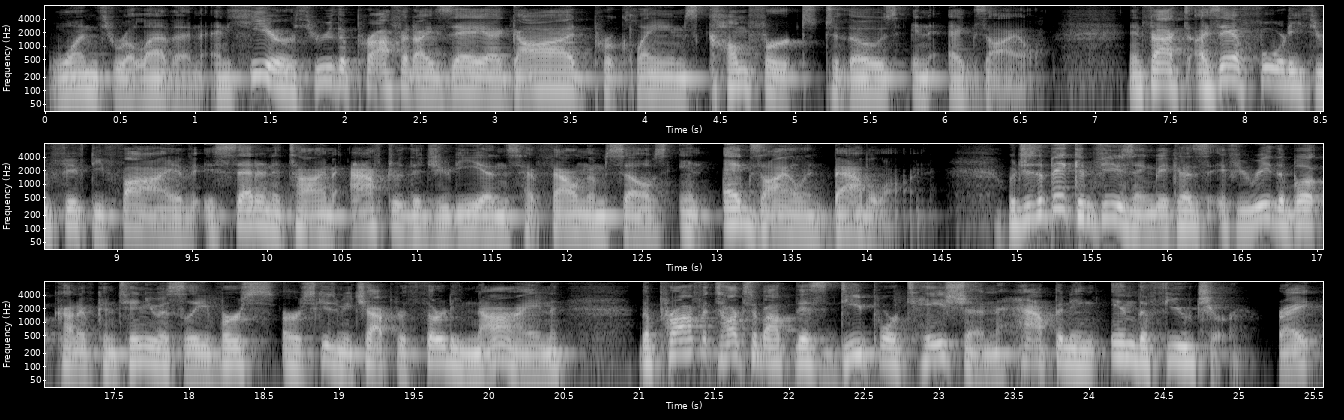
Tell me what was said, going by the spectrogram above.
1 through 11. And here, through the prophet Isaiah, God proclaims comfort to those in exile. In fact, Isaiah 40 through 55 is set in a time after the Judeans have found themselves in exile in Babylon, which is a bit confusing because if you read the book kind of continuously, verse, or excuse me, chapter 39, the prophet talks about this deportation happening in the future, right?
